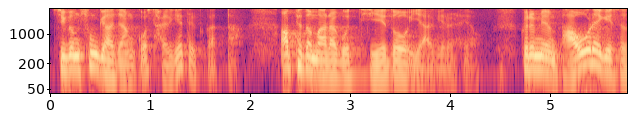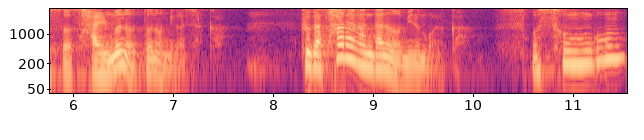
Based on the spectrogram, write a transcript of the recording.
지금 순교하지 않고 살게 될 것 같다. 앞에도 말하고 뒤에도 이야기를 해요. 그러면 바울에게 있어서 삶은 어떤 의미가 있을까? 그가 살아간다는 의미는 뭘까? 뭐 성공?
